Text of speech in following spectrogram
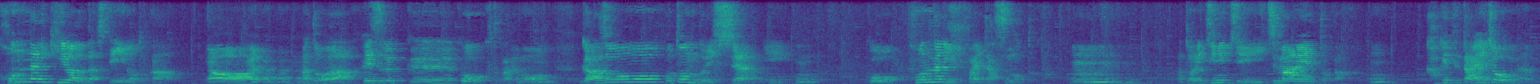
こんなにキーワード出していいのとか、ああ、はいはいはいはい。あとは Facebook 広告とかでも、画像をほとんど一緒やのにうん。こうこんなにいっぱい出すのとかうん。うん。あとは1日1万円とかうん。かけて大丈夫なみ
